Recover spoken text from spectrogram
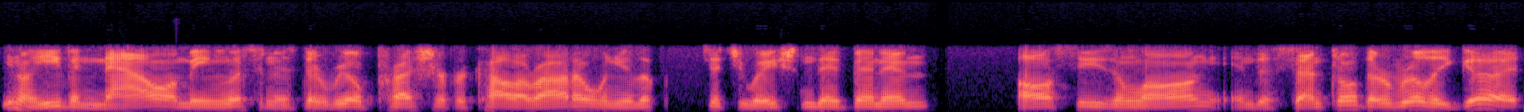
You know, even now, I mean, listen, is there real pressure for Colorado when you look at the situation they've been in all season long in the Central? They're really good,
